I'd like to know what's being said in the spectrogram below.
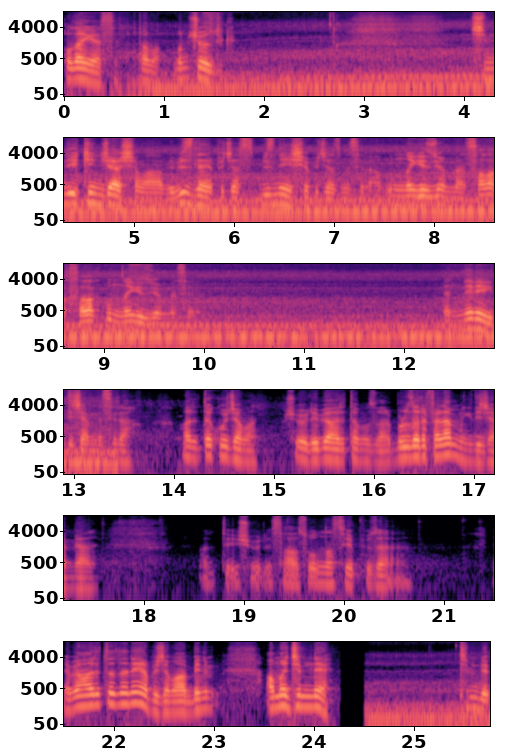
Kolay gelsin. Tamam. Bunu çözdük. Şimdi ikinci aşama abi. Biz ne yapacağız? Biz ne iş yapacağız mesela? Bununla geziyorum ben. Salak salak bununla geziyorum mesela. Ben nereye gideceğim mesela? Harita kocaman. Şöyle bir haritamız var. Buralara falan mı gideceğim yani? Haritayı şöyle sağ sol nasıl yapıyoruz ha? Ya ben haritada ne yapacağım abi? Benim amacım ne? Şimdi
